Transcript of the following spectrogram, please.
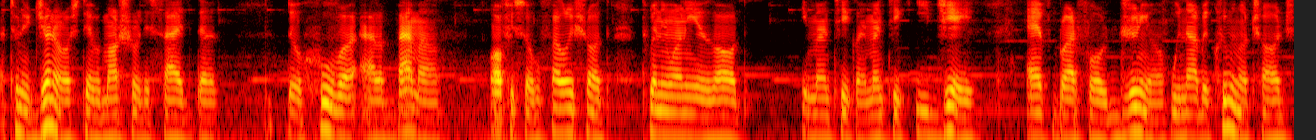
Attorney General Steve Marshall decided that the Hoover, Alabama officer who fatally shot 21 years old Emantic or Emantic EJ F. Bradford Jr. will now be criminal charged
